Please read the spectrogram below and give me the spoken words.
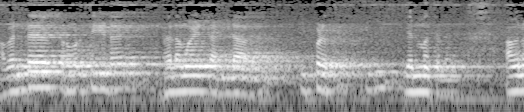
അവന്റെ പ്രവൃത്തിയുടെ ഫലമായിട്ടല്ലാതെ ഇപ്പോഴത്തെ ഈ ജന്മത്തിൽ അവന്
